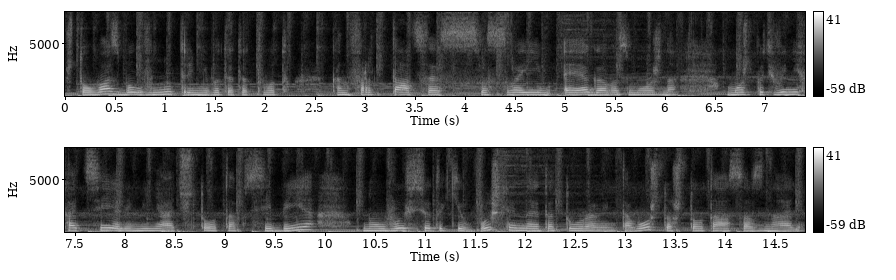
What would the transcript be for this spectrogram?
Что у вас был внутренний вот этот вот конфронтация со своим эго, возможно, Может быть, вы не хотели менять что-то в себе, но вы все-таки вышли на этот уровень того, что что-то осознали.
